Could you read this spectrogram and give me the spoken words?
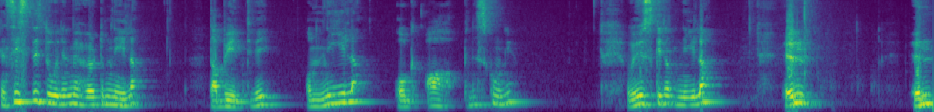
den siste historien vi har hørt om Nila, da begynte vi om Nila og apenes konge. Og vi husker at Nila, hun hun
